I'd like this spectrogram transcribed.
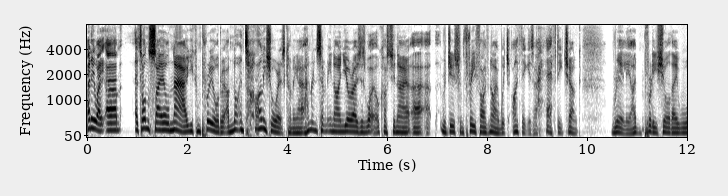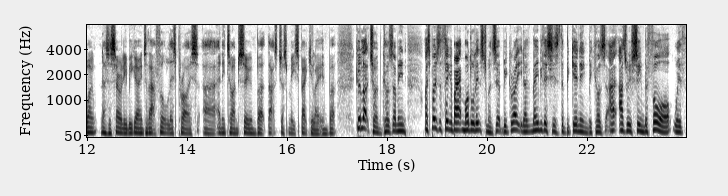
Anyway, um, it's on sale now. You can pre-order it. I'm not entirely sure where it's coming out. 179 euros is what it'll cost you now, uh, uh reduced from 359, which I think is a hefty chunk. Really, I'm pretty sure they won't necessarily be going to that full list price uh, anytime soon. But that's just me speculating. But good luck to them because I mean, I suppose the thing about modelled instruments, it'd be great. You know, maybe this is the beginning because as we've seen before with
